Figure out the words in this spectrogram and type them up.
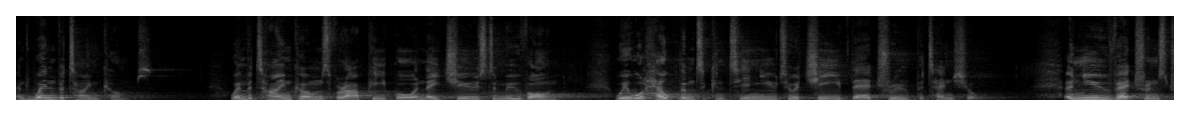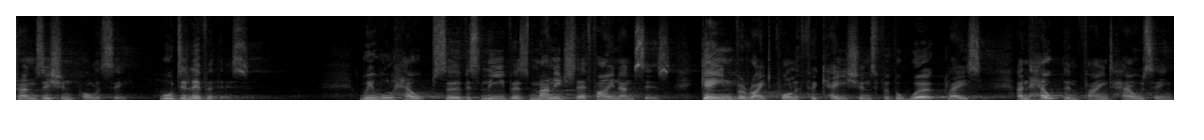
And when the time comes, when the time comes for our people and they choose to move on, we will help them to continue to achieve their true potential. A new veterans transition policy will deliver this. We will help service leavers manage their finances, gain the right qualifications for the workplace, and help them find housing.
